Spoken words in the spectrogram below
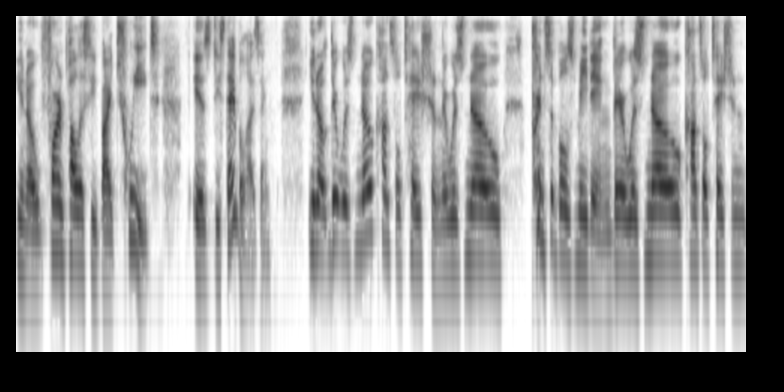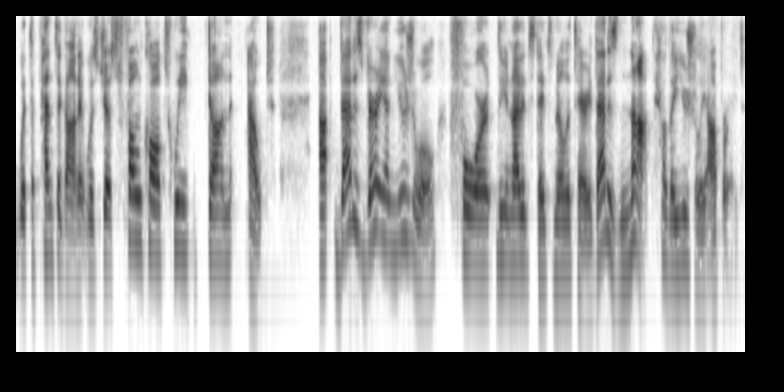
You know, foreign policy by tweet is destabilizing. You know, there was no consultation, there was no principals meeting, there was no consultation with the Pentagon. It was just phone call, tweet, done, out. Uh, that is very unusual for the United States military. That is not how they usually operate.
